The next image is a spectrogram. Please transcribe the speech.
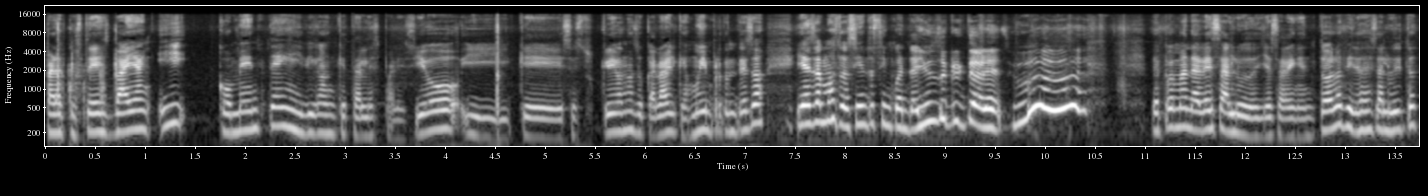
para que ustedes vayan y comenten y digan qué tal les pareció y que se suscriban a su canal, que es muy importante eso. Y ya somos 251 suscriptores. ¡Uh! Después mandaré saludos, ya saben, en todos los videos de saluditos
